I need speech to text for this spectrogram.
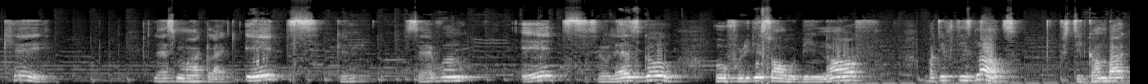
Okay. Let's mark like eight. Okay seven eight. So let's go. Hopefully this one will be enough. But if it is not still come back.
